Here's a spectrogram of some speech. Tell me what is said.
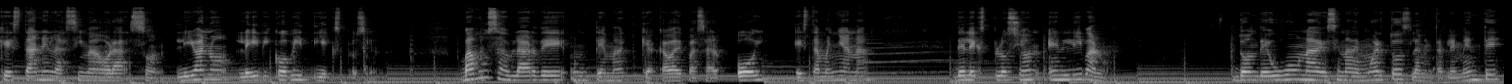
que están en la cima ahora son Líbano, Lady COVID y explosión. Vamos a hablar de un tema que acaba de pasar hoy, esta mañana, de la explosión en Líbano donde hubo una decena de muertos, lamentablemente,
